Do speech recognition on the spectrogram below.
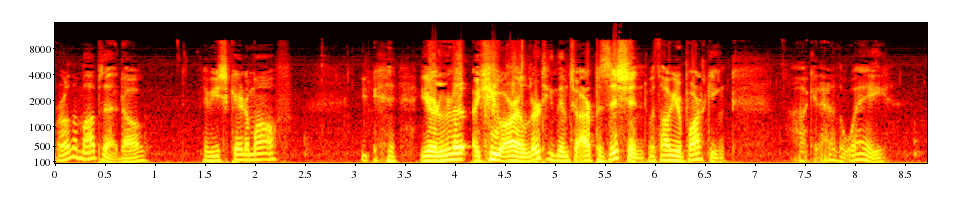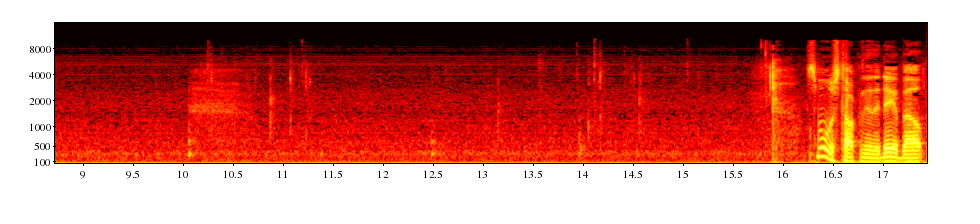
Where are the mobs at, dog? Have you scared them off? You're you are alerting them to our position with all your barking. Oh, get out of the way. Someone was talking the other day about.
